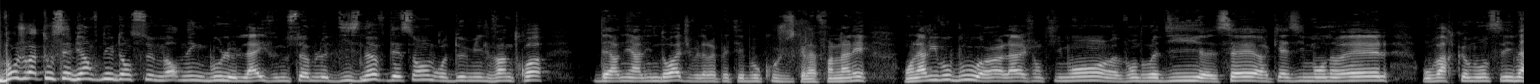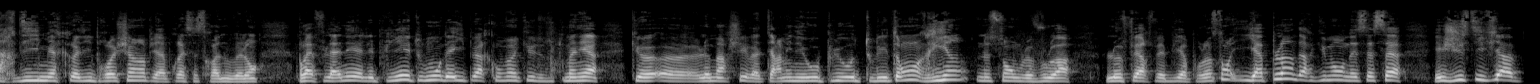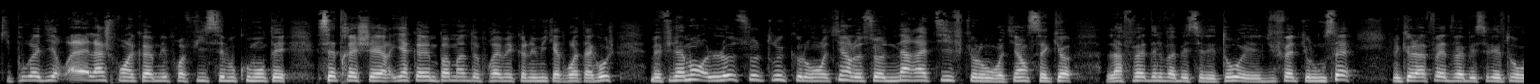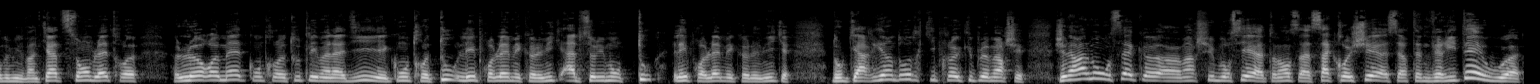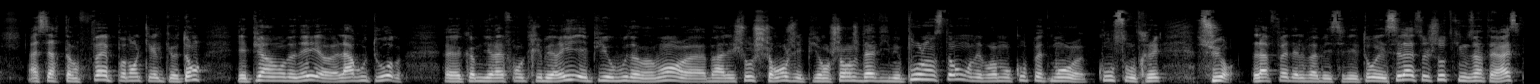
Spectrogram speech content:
Bonjour à tous et bienvenue dans ce Morning Bull Live. Nous sommes le 19 décembre 2023. Dernière ligne droite, je vais le répéter beaucoup jusqu'à la fin de l'année. On arrive au bout, hein, là gentiment. Euh, vendredi, euh, c'est euh, quasiment Noël. On va recommencer mardi, mercredi prochain, puis après ce sera Nouvel An. Bref, l'année elle est pliée. Tout le monde est hyper convaincu de toute manière que le marché va terminer au plus haut de tous les temps. Rien ne semble vouloir le faire faiblir pour l'instant. Il y a plein d'arguments nécessaires et justifiables qui pourraient dire ouais là je prends quand même les profits, c'est beaucoup monté, c'est très cher, il y a quand même pas mal de problèmes économiques à droite à gauche, mais finalement le seul truc que l'on retient, le seul narratif que l'on retient, c'est que la Fed elle va baisser les taux et du fait que l'on sait que la Fed va baisser les taux en 2024 semble être le remède contre toutes les maladies et contre tous les problèmes économiques, absolument tous les problèmes économiques. Donc il n'y a rien d'autre qui préoccupe le marché. Généralement, on sait qu'un marché boursier a tendance à s'accrocher à certaines vérités ou à certains faits pendant quelques temps, et puis à un moment donné, euh, la roue tourne. Euh, comme dirait Franck Ribéry, et puis au bout d'un moment, euh, bah, les choses changent et puis on change d'avis. Mais pour l'instant, on est vraiment complètement concentré sur la Fed, elle va baisser les taux, et c'est la seule chose qui nous intéresse.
